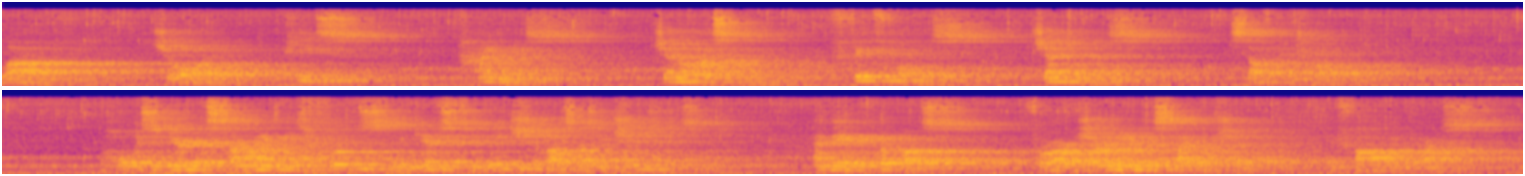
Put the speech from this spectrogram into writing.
love, joy, peace, kindness, generosity, faithfulness, gentleness, self control. Holy Spirit assigns these fruits and gifts to each of us as He chooses, and they equip us for our journey of discipleship in following Christ.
